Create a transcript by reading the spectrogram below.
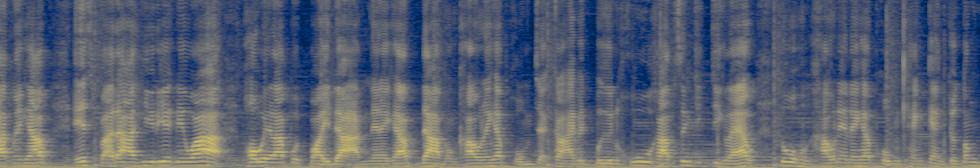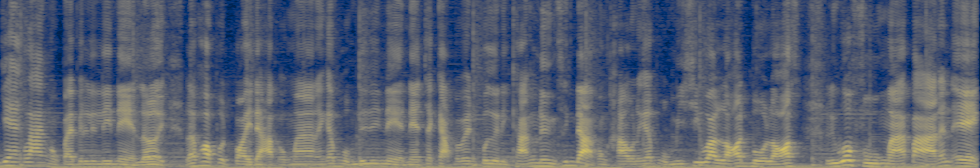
าร์กนะครับเอสปาดาที่เรียกได้ว่า พอเวลาปลดปล่อยดาบเนี่ยนะครับดาบของเขานะครับผมจะกลายเป็นปืนคู่ครับซึ่งจริง ๆ แล้ว ตัวของเขาเนี่ยนะครับผมแข็งแกร่งจนต้องแยกร่างออกไปเป็นลิลิเนตเลย แล้วพอปลดปล่อยดาบออกมานะครับผมลิลิเนตเนี่ยจะกลับมาเป็นปืนอีกครั้งหนึ่งซึ่งดาบของเขานะครับผมมีชื่อว่าลอสโบลอสหรือว่าฟูงหมาป่านั่นเอง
